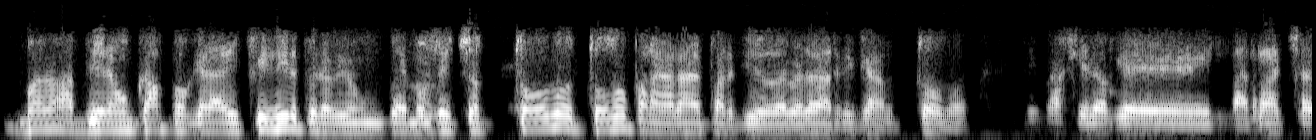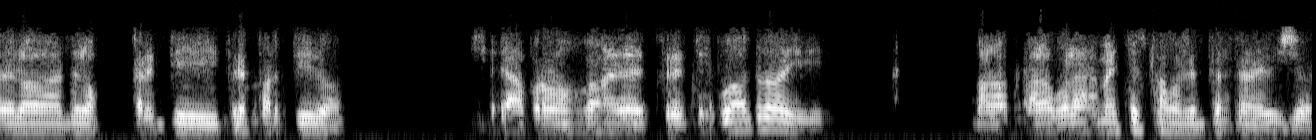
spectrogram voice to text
bueno, viene un campo que era difícil, pero hemos hecho todo, todo para ganar el partido, de verdad, Ricardo, todo imagino que la racha de los, de los 33 partidos serà prolongada en el 34 i malauradament estamos en tercera divisió.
